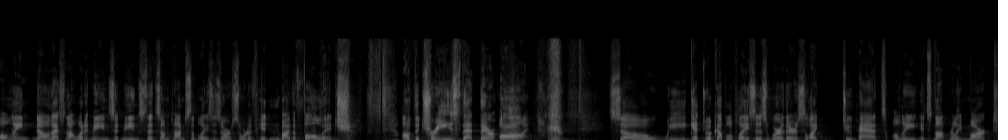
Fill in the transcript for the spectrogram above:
Only, no, that's not what it means. It means that sometimes the blazes are sort of hidden by the foliage of the trees that they're on. so we get to a couple of places where there's like two paths, only it's not really marked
